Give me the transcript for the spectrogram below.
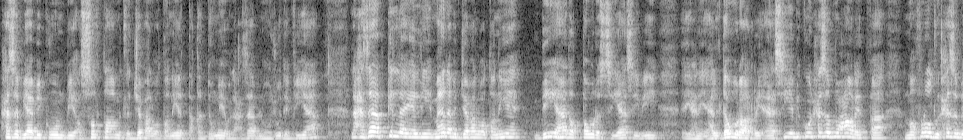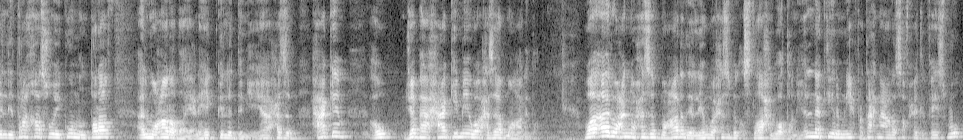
حزب يا بيكون بالسلطة مثل الجبهة الوطنية التقدمية والأحزاب الموجودة فيها. الأحزاب كلها يلي ما بالجبهة الوطنية بهذا الطور السياسي ب يعني هالدورة الرئاسية بيكون حزب معارض. فالمفروض الحزب اللي ترخص هو يكون من طرف المعارضة. يعني هيك كل الدنيا يا حزب حاكم أو جبهة حاكمة وأحزاب معارضة. وقالوا عنه حزب معارض اللي هو حزب الإصلاح الوطني. قلنا كثير منيح فتحنا على صفحة الفيسبوك.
